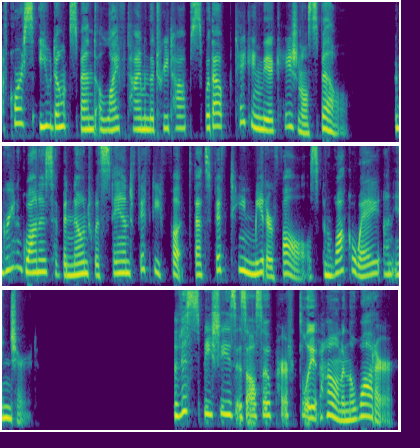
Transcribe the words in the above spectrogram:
Of course, you don't spend a lifetime in the treetops without taking the occasional spill. Green iguanas have been known to withstand 50 foot, that's 15 meter falls, and walk away uninjured. This species is also perfectly at home in the water.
